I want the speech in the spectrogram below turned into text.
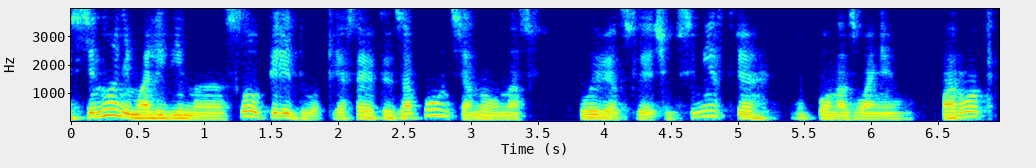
Синоним оливина – слово «передот». Я советую запомнить, оно у нас плывет в следующем семестре по названию пород,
